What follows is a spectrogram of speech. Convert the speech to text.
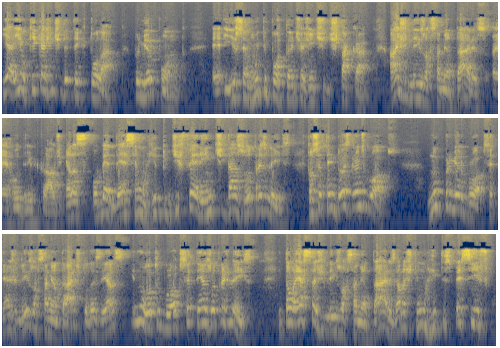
E aí, o que, que a gente detectou lá? Primeiro ponto, é, e isso é muito importante a gente destacar. As leis orçamentárias, é, Rodrigo e Cláudio, elas obedecem a um rito diferente das outras leis. Então você tem dois grandes blocos. No primeiro bloco você tem as leis orçamentárias, todas elas, e no outro bloco você tem as outras leis. Então essas leis orçamentárias, elas têm um rito específico.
